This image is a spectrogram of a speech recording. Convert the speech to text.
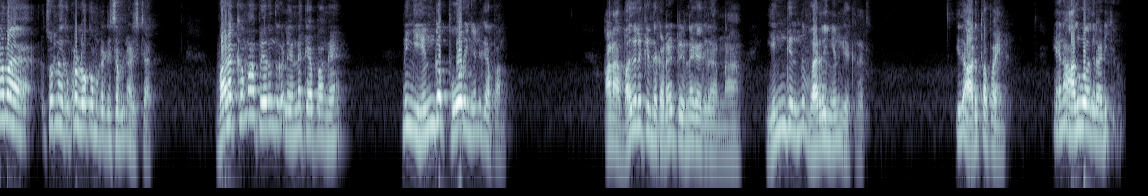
நம்ம சொன்னதுக்கப்புறம் லோக்கோமோட்டர் டிசபிள் அடிச்சிட்டார் வழக்கமாக பேருந்துகள் என்ன கேட்பாங்க? நீங்கள் எங்கே போகிறீங்கன்னு கேட்பாங்க. ஆனால் பதிலுக்கு இந்த கண்டக்டர் என்ன கேட்குறாருன்னா எங்கேருந்து வர்றீங்கன்னு கேட்குறாரு. இது அடுத்த பாயிண்ட் ஏன்னா அதுவும் அதில் அடிக்கணும்.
